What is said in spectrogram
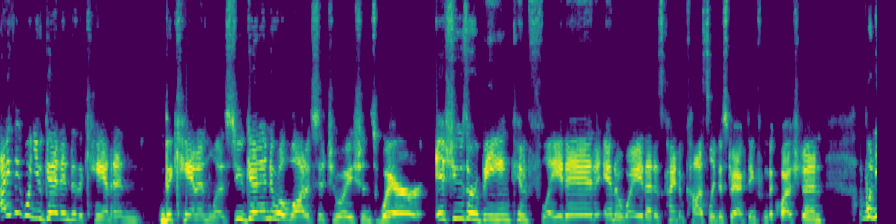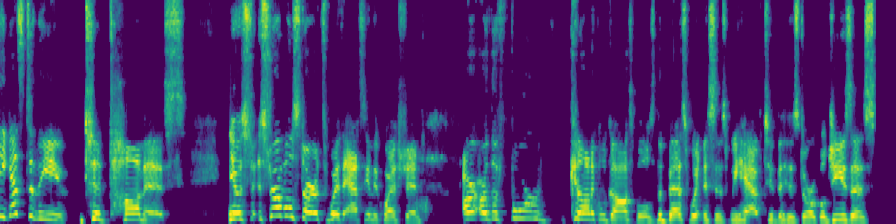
I think when you get into the canon the canon list, you get into a lot of situations where issues are being conflated in a way that is kind of constantly distracting from the question. When he gets to the to Thomas, you know, St- Strobel starts with asking the question: Are are the four canonical gospels the best witnesses we have to the historical Jesus?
